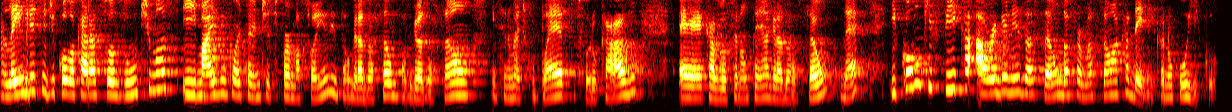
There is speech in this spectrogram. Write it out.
lembre-se de colocar as suas últimas e mais importantes formações, então graduação, pós-graduação, ensino médio completo, se for o caso, é, caso você não tenha graduação, né? E como que fica a organização da formação acadêmica no currículo?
